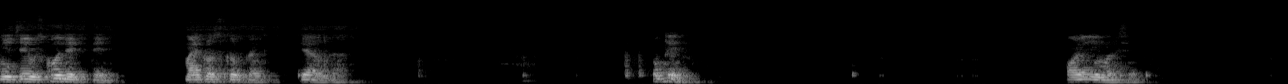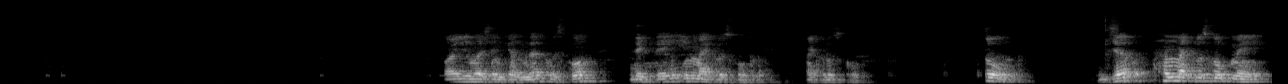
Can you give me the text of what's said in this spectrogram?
नीचे उसको देखते हैं। माइक्रोस्कोप में क्या होगा okay. Oil immersion oil immersion के अंदर उसको देखते हैं इन माइक्रोस्कोप में। माइक्रोस्कोप तो जब हम माइक्रोस्कोप में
